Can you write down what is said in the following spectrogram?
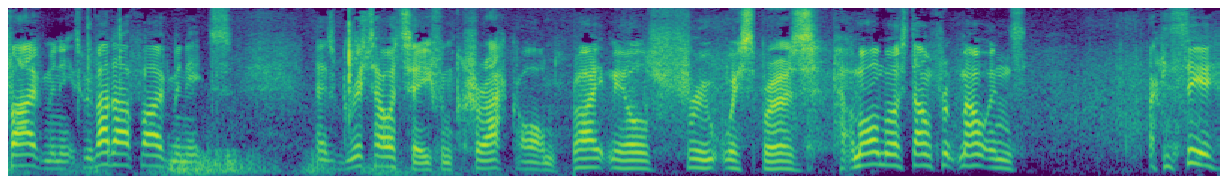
Five minutes we've had our five minutes. Let's grit our teeth and crack on. Right me old fruit whisperers. I'm almost down front mountains. I can see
